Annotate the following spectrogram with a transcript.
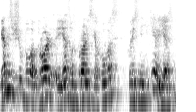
Vienas iš jų buvo brol, Jėzaus brolis Jokūbas, kuris netikėjo Jėzų.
